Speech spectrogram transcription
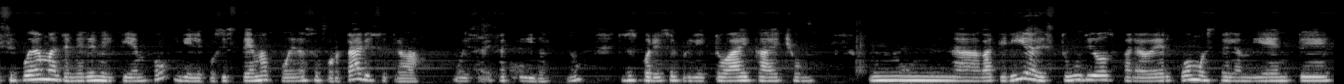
se pueda mantener en el tiempo y el ecosistema pueda soportar ese trabajo o esa, actividad. Entonces, por eso el proyecto AICA ha hecho una batería de estudios para ver cómo está el ambiente,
